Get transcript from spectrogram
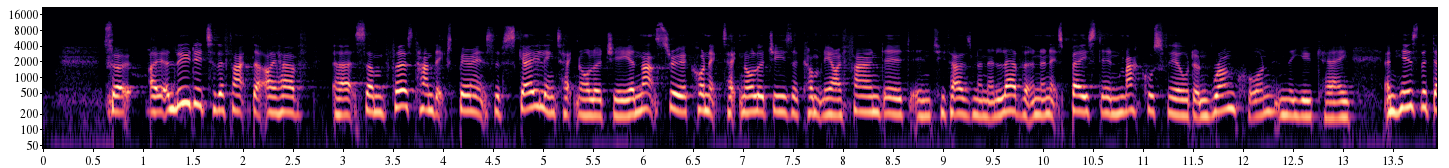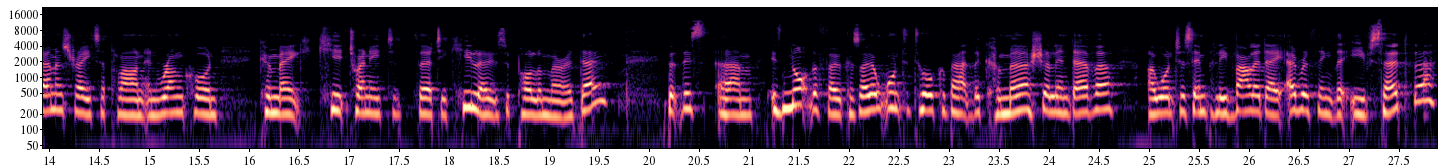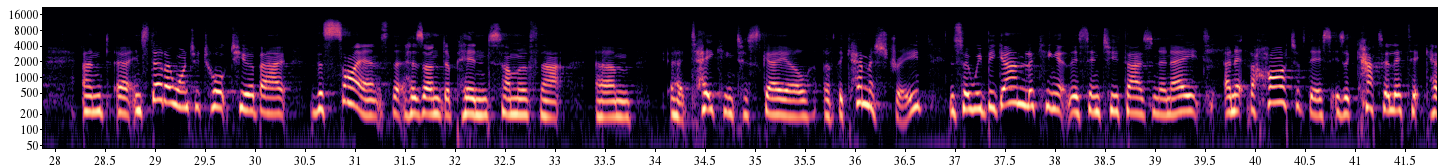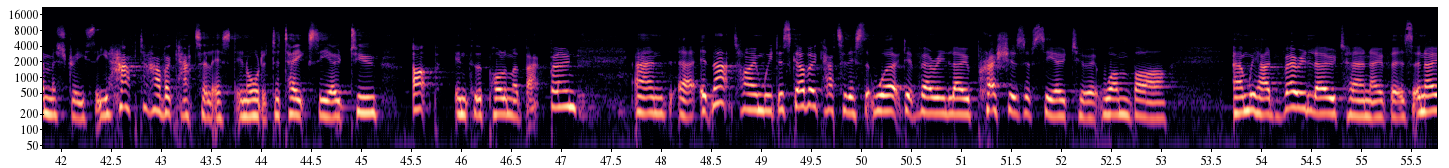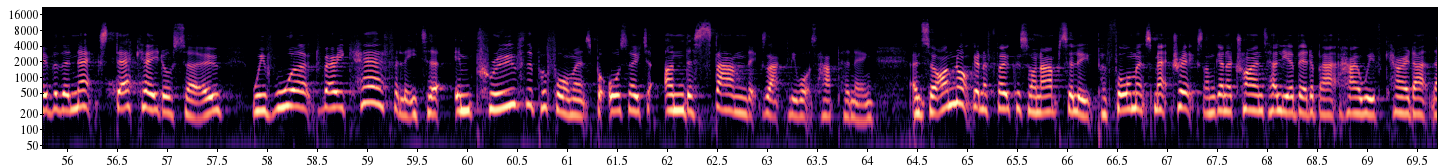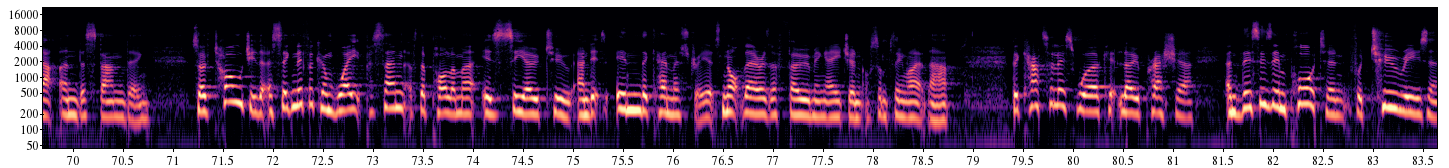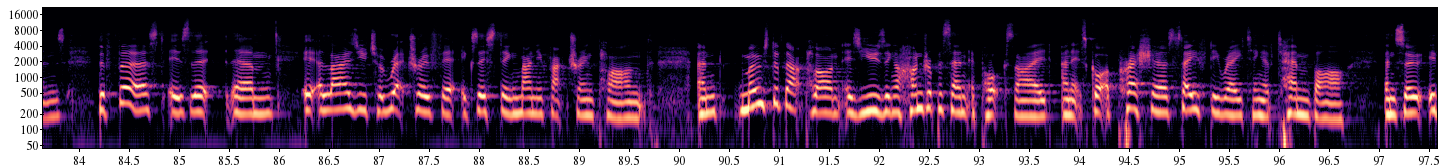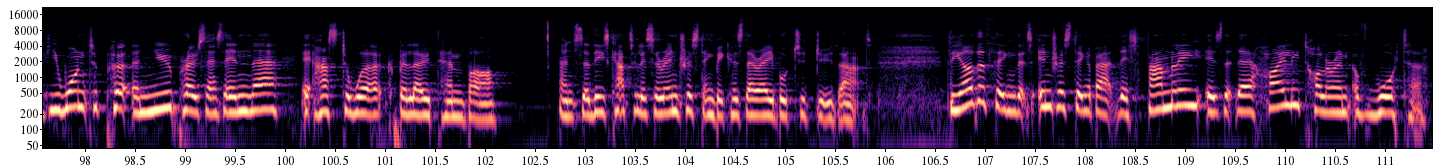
So I alluded to the fact that I have uh, some first-hand experience of scaling technology, and that's through Econic Technologies, a company I founded in 2011, and it's based in Macclesfield and Runcorn in the UK. And here's the demonstrator plant in Runcorn, can make 20 to 30 kilos of polymer a day. But this um, is not the focus. I don't want to talk about the commercial endeavor. I want to simply validate everything that Eve said there. And uh, instead, I want to talk to you about the science that has underpinned some of that um, uh, taking to scale of the chemistry. And so we began looking at this in 2008, and at the heart of this is a catalytic chemistry. So you have to have a catalyst in order to take CO2 up into the polymer backbone. And uh, at that time, we discovered catalysts that worked at very low pressures of CO2 at one bar. And we had very low turnovers. And over the next decade or so, we've worked very carefully to improve the performance, but also to understand exactly what's happening. And so I'm not going to focus on absolute performance metrics. I'm going to try and tell you a bit about how we've carried out that understanding. So I've told you that a significant weight percent of the polymer is CO2 and it's in the chemistry. It's not there as a foaming agent or something like that. The catalysts work at low pressure, and this is important for two reasons. The first is that um, it allows you to retrofit existing manufacturing plant, and most of that plant is using 100% epoxide, and it's got a pressure safety rating of 10 bar. And so if you want to put a new process in there, it has to work below 10 bar. And so these catalysts are interesting because they're able to do that. The other thing that's interesting about this family is that they're highly tolerant of water.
